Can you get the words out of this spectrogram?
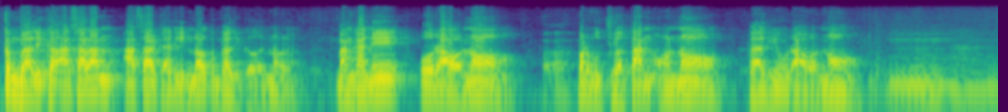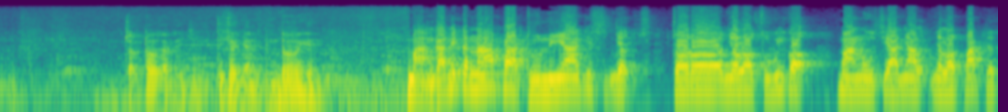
kembali ke asalan asal dari nol kembali ke nol mangkane ora ana Heeh. Perwujudan ana bali ora ana Hmm. Cetha sakniki, diganggen bener iki. mangkane kenapa dunia iki cara nyelot suwi kok manusianya nyelot padet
